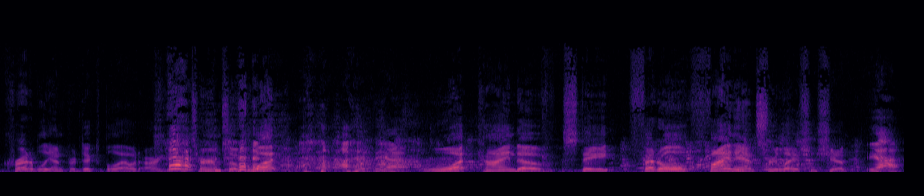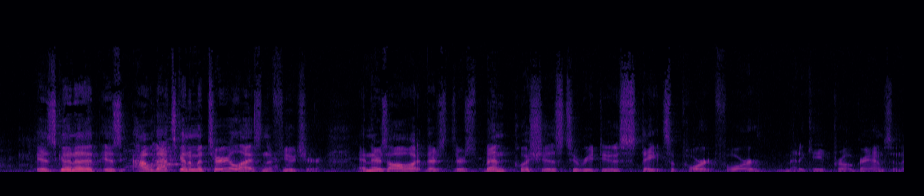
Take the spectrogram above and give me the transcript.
incredibly unpredictable, I would argue, in terms of what, Yeah, what kind of state federal finance relationship yeah. is gonna is how that's gonna materialize in the future. And there's all there's there's been pushes to reduce state support for Medicaid programs in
